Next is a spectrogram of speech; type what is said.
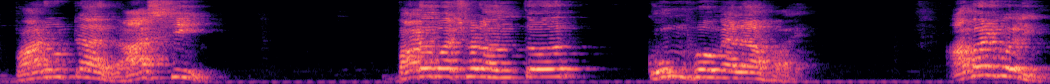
বারোটা রাশি। বারো বছর অন্তর কুম্ভ মেলা হয়। আবার বলি,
